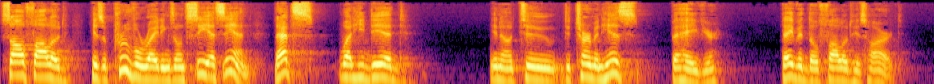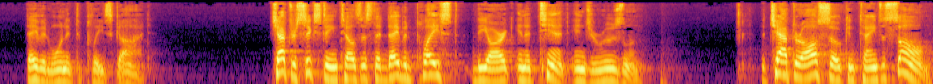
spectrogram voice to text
Saul followed his approval ratings on CSN. That's what he did, you know, to determine his behavior. David, though, followed his heart. David wanted to please God. Chapter 16 tells us that David placed the ark in a tent in Jerusalem. The chapter also contains a psalm,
